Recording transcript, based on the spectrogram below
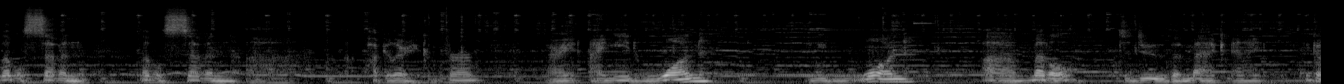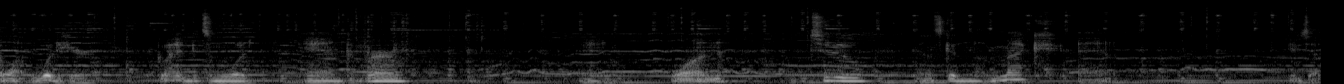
level seven level 7 uh, popularity confirm. Alright, I need one. I need one uh, metal to do the mech, and I think I want wood here. Go ahead and get some wood. And confirm. One, two, and let's get another mech, and use that.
